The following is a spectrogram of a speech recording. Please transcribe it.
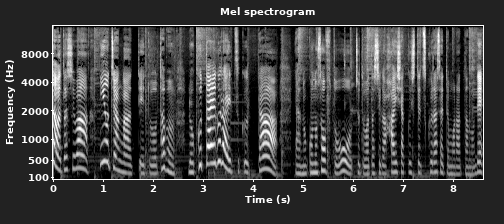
だ私はみおちゃんがえっ、と多分6体ぐらい作ったあのこのソフトをちょっと私が拝借して作らせてもらったので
